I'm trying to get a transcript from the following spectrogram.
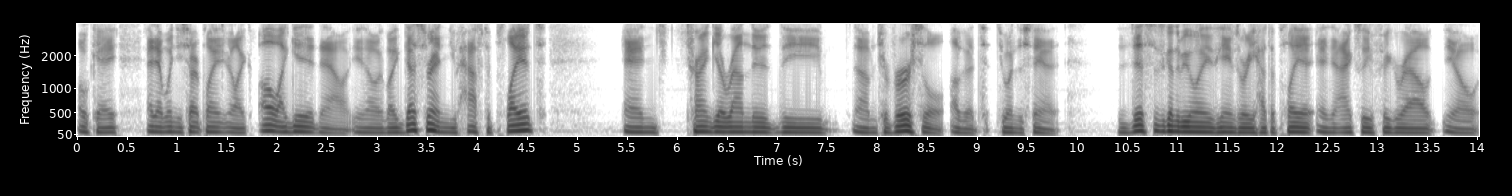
Okay. And then when you start playing it, you're like oh i get it now. You know like death stranding you have to play it and try and get around the the um, traversal of it to understand it. This is going to be one of these games where you have to play it and actually figure out you know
